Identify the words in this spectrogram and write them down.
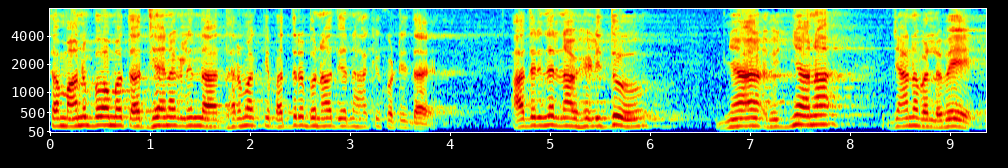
ತಮ್ಮ ಅನುಭವ ಮತ್ತು ಅಧ್ಯಯನಗಳಿಂದ ಧರ್ಮಕ್ಕೆ ಭದ್ರ ಬುನಾದಿಯನ್ನು ಹಾಕಿಕೊಟ್ಟಿದ್ದಾರೆ. ಆದ್ದರಿಂದ ನಾವು ಹೇಳಿದ್ದು, ಜ್ಞಾ, ವಿಜ್ಞಾನ ಜ್ಞಾನವಲ್ಲವೇ?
